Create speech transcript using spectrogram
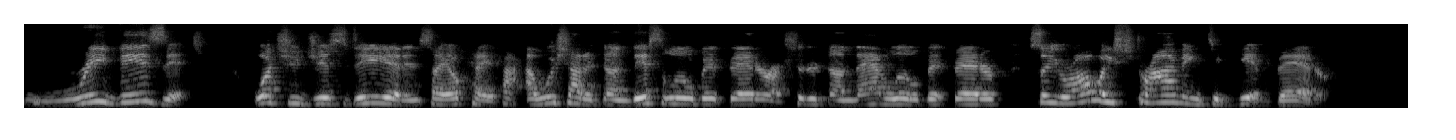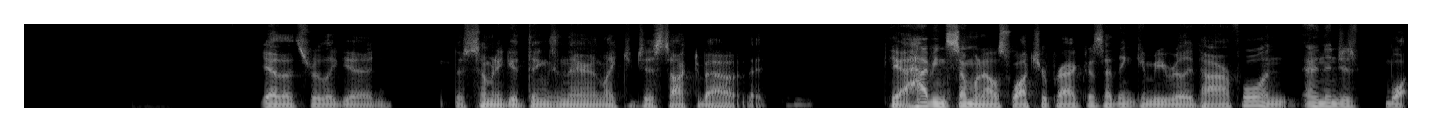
revisit what you just did and say, okay, if I, I wish I'd have done this a little bit better, I should have done that a little bit better. So you're always striving to get better. Yeah, that's really good there's so many good things in there. And like you just talked about that, yeah, having someone else watch your practice, I think can be really powerful. And, and then just wa-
